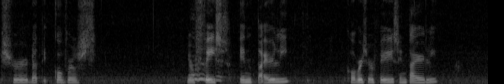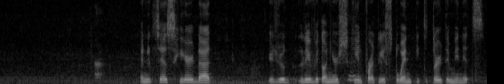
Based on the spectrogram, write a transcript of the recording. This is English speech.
make sure that it covers your face entirely. Covers your face entirely. And it says here that you should leave it on your skin for at least 20 to 30 minutes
